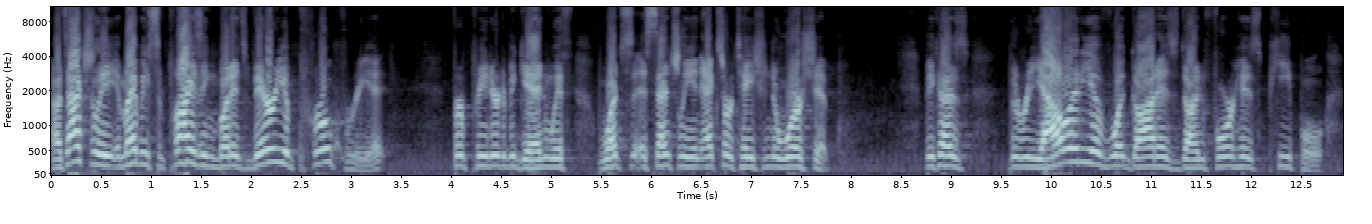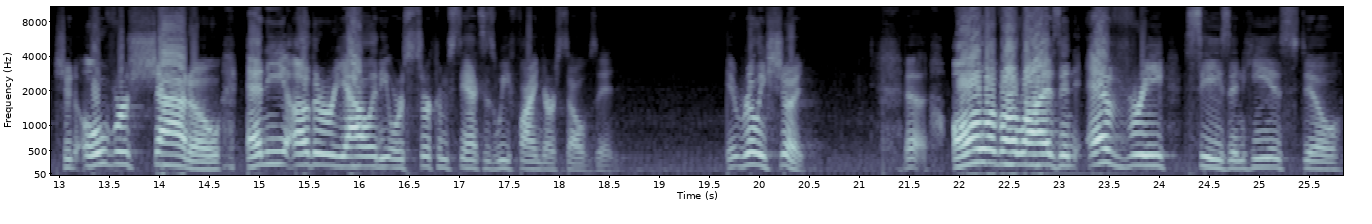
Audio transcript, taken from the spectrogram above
Now, it's actually, it might be surprising, but it's very appropriate for Peter to begin with what's essentially an exhortation to worship. Because the reality of what God has done for his people should overshadow any other reality or circumstances we find ourselves in. It really should. Uh, all of our lives, in every season, He is still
